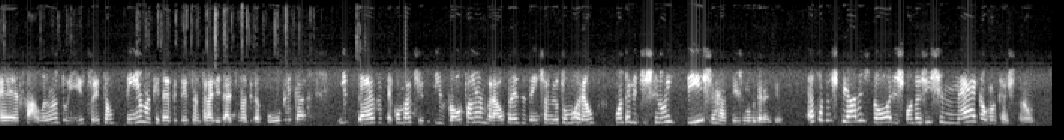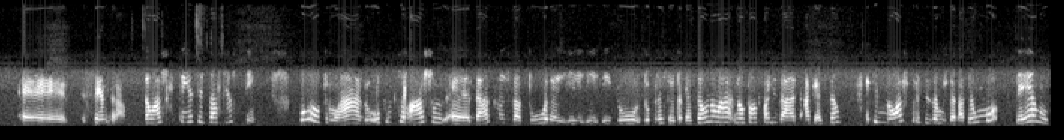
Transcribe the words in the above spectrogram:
é, falando isso. Esse é um tema que deve ter centralidade na vida pública e deve ser combatido. E volto a lembrar o presidente Hamilton Mourão quando ele diz que não existe racismo no Brasil. Essa é uma das piores dores, quando a gente nega uma questão é, central. Então, acho que tem esse desafio, sim. Por outro lado, o que eu acho é, da candidatura e, e- e do, do prefeito, a questão não, é, não são as qualidades, a questão é que nós precisamos debater um modelo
